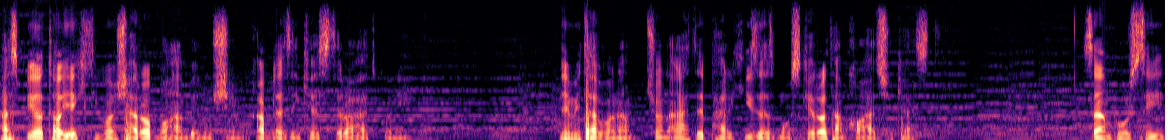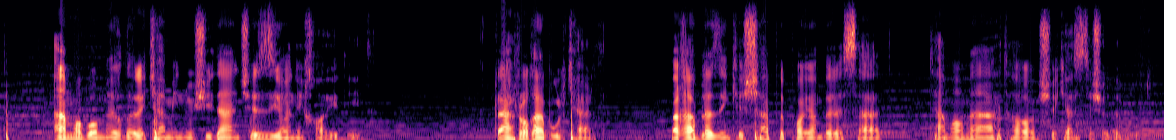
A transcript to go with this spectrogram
پس بیا تا یک لیوان شراب با هم بنوشیم قبل از اینکه استراحت کنی. نمی‌توانم چون عهد پرکیز از مسکراتم خواهد شکست. زن پرسید اما با مقدار کمی نوشیدن چه زیانی خواهی دید؟ رهرو قبول کرد و قبل از اینکه شب به پایان برسد تمام عهدها شکسته شده بود.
